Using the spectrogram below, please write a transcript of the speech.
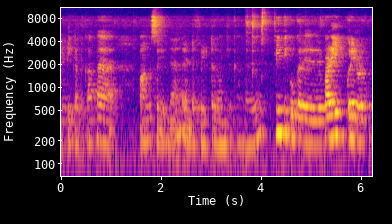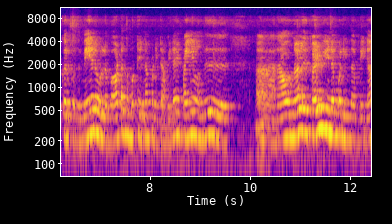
அப்படிங்கிறதுக்காக வாங்க சொல்லியிருந்தேன். ரெண்டு ஃபில்ட்ரு வாங்கியிருக்கேன். பிபி குக்கரு பழைய குக்கர் என்னோடய குக்கருக்கு வந்து மேலே உள்ள பாட்டத்தை மட்டும் என்ன பண்ணிட்டேன் அப்படின்னா என் பையன் வந்து நான் ஒரு நாள் கழுவி என்ன பண்ணியிருந்தேன் அப்படின்னா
